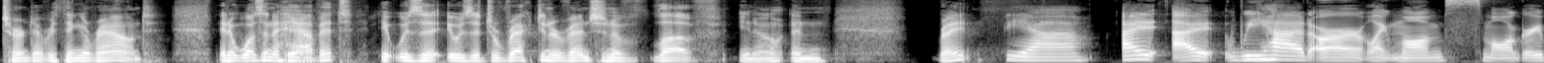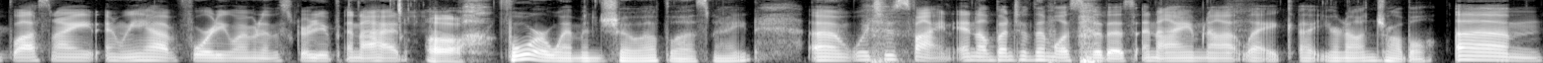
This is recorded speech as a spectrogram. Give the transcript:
turned everything around. And it wasn't a Yeah. habit; it was a it was a direct intervention of love, you know. And right, yeah. I, I, we had our like mom's small group last night and we have 40 women in this group and I had Ugh. four women show up last night, um, which is fine. And a bunch of them listen to this, and I am not like, uh, you're not in trouble. Um,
